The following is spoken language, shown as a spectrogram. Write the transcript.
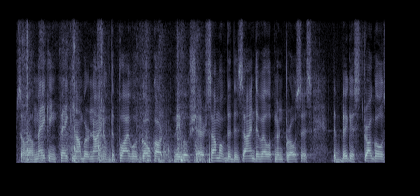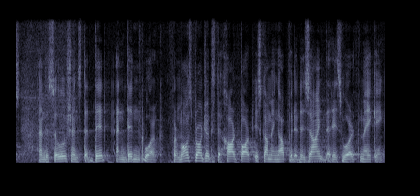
So while making take number 9 of the plywood go-kart, we will share some of the design development process, the biggest struggles and the solutions that did and didn't work. For most projects the hard part is coming up with a design that is worth making.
